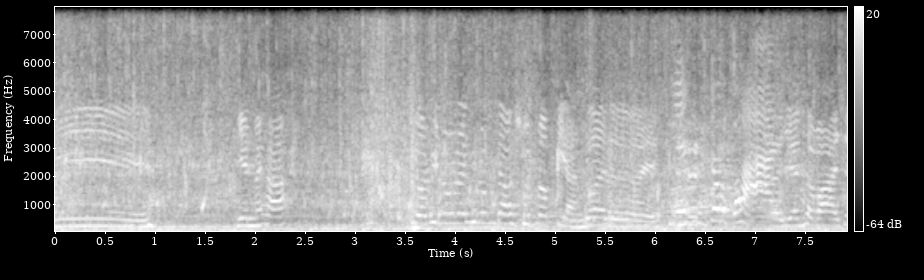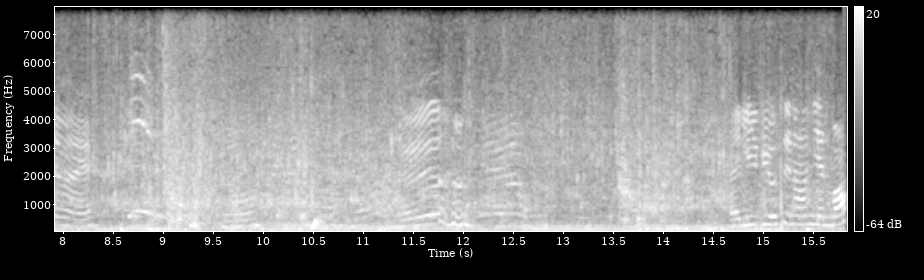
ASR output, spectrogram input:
นี่เย็นไหมคะชวนพี่นุ่นเลยพี่นุ่นเดาชุดมาเปลี่ยนด้วยเลยเย็นสบาย เออเย็นสบายใช่ไหมเนาะเออไหนรีวิวสิน้ำเย็นปะ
